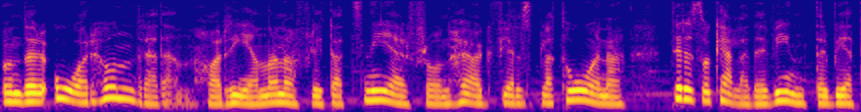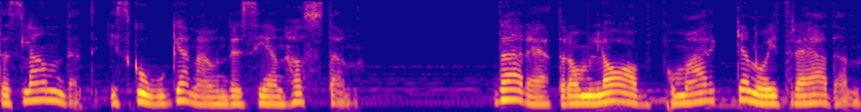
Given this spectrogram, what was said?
Under århundraden har renarna flyttats ner från högfjällsplatåerna till det så kallade vinterbeteslandet i skogarna under senhösten. Där äter de lav på marken och i träden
